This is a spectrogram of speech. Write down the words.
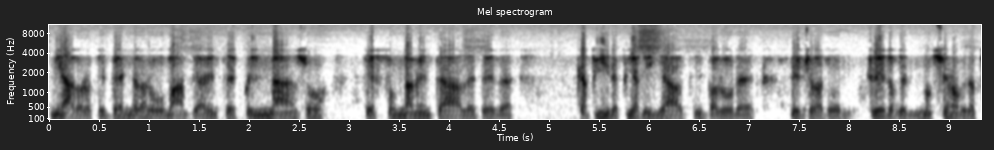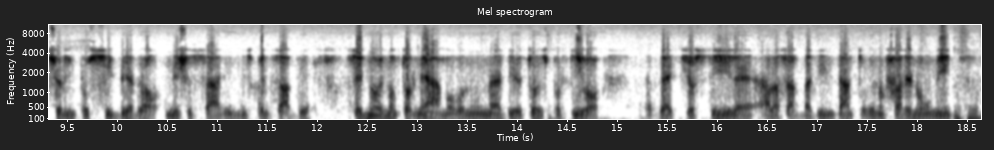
Mi auguro che venga la Roma, ovviamente quel naso che è fondamentale per capire prima degli altri il valore dei giocatori. Credo che non sia un'operazione impossibile, però necessaria, indispensabile. Se noi non torniamo con un direttore sportivo vecchio stile alla Sabatini, tanto per non fare nomi, uh-huh.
